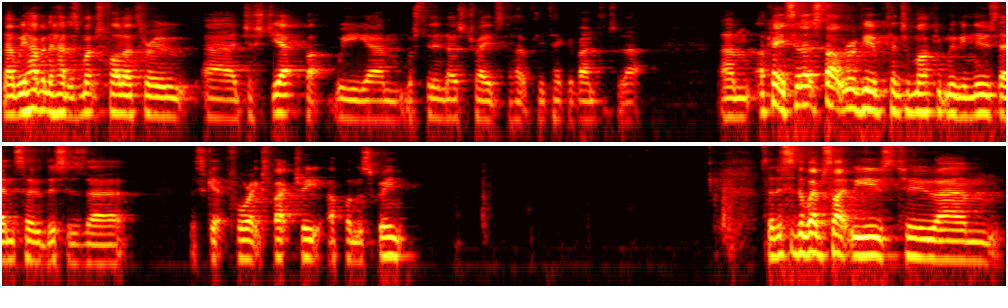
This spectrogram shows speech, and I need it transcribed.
Now we haven't had as much follow through uh, just yet, but we um, we're still in those trades to hopefully take advantage of that. Um, okay, so let's start with a review of potential market moving news then. So this is uh, let's get Forex Factory up on the screen. So this is the website we use to um,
